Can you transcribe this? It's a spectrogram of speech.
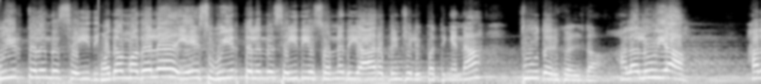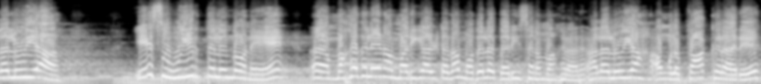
உயிர்த்தெழுந்த செய்தி. முத முதல்ல இயேசு உயிர்த்தெழுந்த செய்தியை சொன்னது யார் அப்படின்னு சொல்லி பார்த்தீங்கன்னா தூதர்கள் தான் ஹலலூயா ஹலலூயா இயேசு உயிர்த்தெழுந்தோனே அஹ், மகதலேனா மரியாள்கிட்ட தான் முதல்ல தரிசனமாகிறாரு. அலலூயா அவங்கள பார்க்கறாரு.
